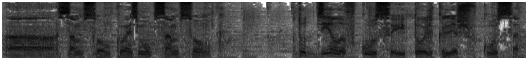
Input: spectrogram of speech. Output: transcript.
э, Samsung, возьмут Samsung. Тут дело вкуса и только лишь вкуса.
